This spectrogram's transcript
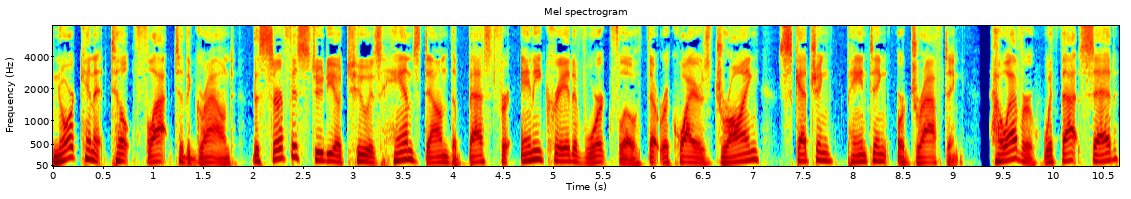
nor can it tilt flat to the ground, the Surface Studio 2 is hands down the best for any creative workflow that requires drawing, sketching, painting, or drafting. However, with that said,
